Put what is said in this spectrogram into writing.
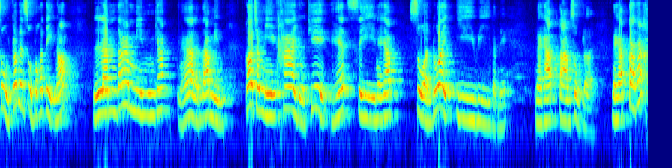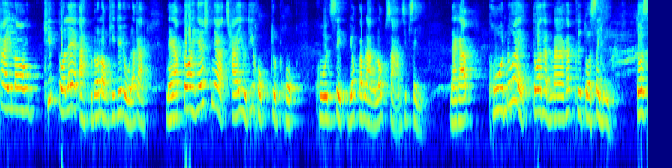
สูตรก็เป็นสูตรปกติเนาะแลมดามินครับนะแลมดามินก็จะมีค่าอยู่ที่ hc นะครับ ส่วนด้วย ev แบบนี้นะครับ ตามสูตรเลยนะครับ แต่ถ้าใครลองคิดตัวเลขอะคุณโน้ตลองคิดให้ดูแล้วกัน นะครับตัว h เนี่ยใช้อยู่ที่ 6.6 คูณ 10 ยกกำลังลบ 34 นะครับ คูณด้วยตัวถัดมาครับคือตัว c ตัว c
